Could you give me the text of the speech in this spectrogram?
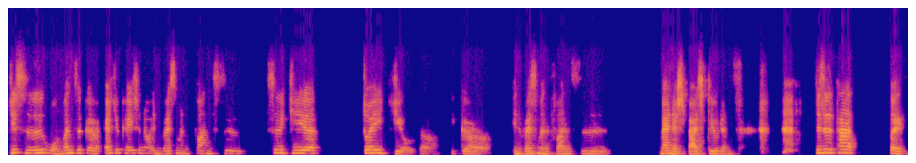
其实我们这个 educational investment fund 是世界最久的一个 investment fund，是 managed by students，就是它，对，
